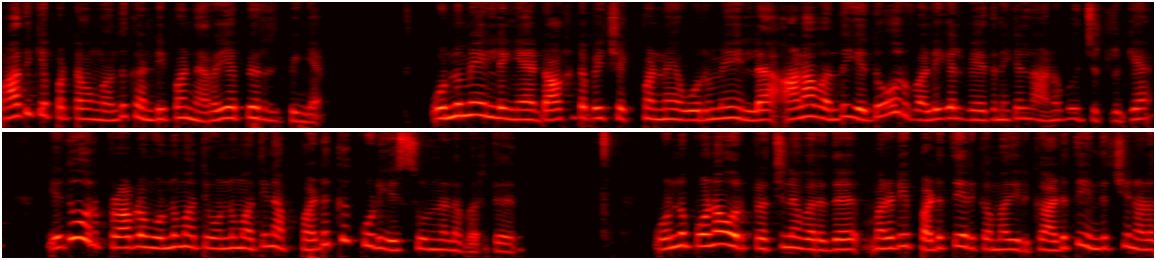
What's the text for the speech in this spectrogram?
பாதிக்கப்பட்டவங்க வந்து கண்டிப்பாக நிறைய பேர் இருப்பீங்க. ஒன்றுமே இல்லைங்க. டாக்டர்கிட்ட போய் செக் பண்ணேன். ஒன்றுமே இல்லை. ஆனால் வந்து ஏதோ ஒரு வழிகள் வேதனைகள் நான் அனுபவிச்சுட்ருக்கேன் ஏதோ ஒரு ப்ராப்ளம் ஒன்று மாற்றி ஒன்று மாற்றி நான் படுக்கக்கூடிய சூழ்நிலை வருது. ஒன்று போனால் ஒரு பிரச்சனை வருது. மறுபடியும் படுத்தே இருக்க மாதிரி இருக்குது அடுத்து எந்திரிச்சு என்னோட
